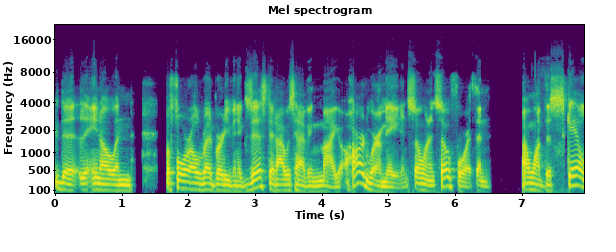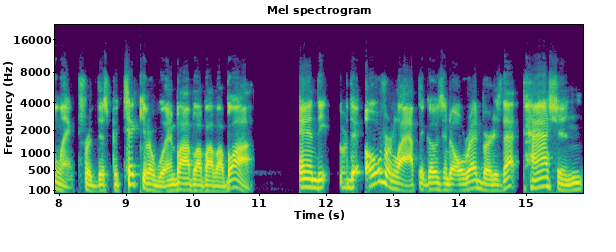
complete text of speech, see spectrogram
the, the you know and before old Redbird even existed, I was having my hardware made and so on and so forth, and I want the scale length for this particular wood and blah blah blah blah blah. And the the overlap that goes into old Redbird is that passion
